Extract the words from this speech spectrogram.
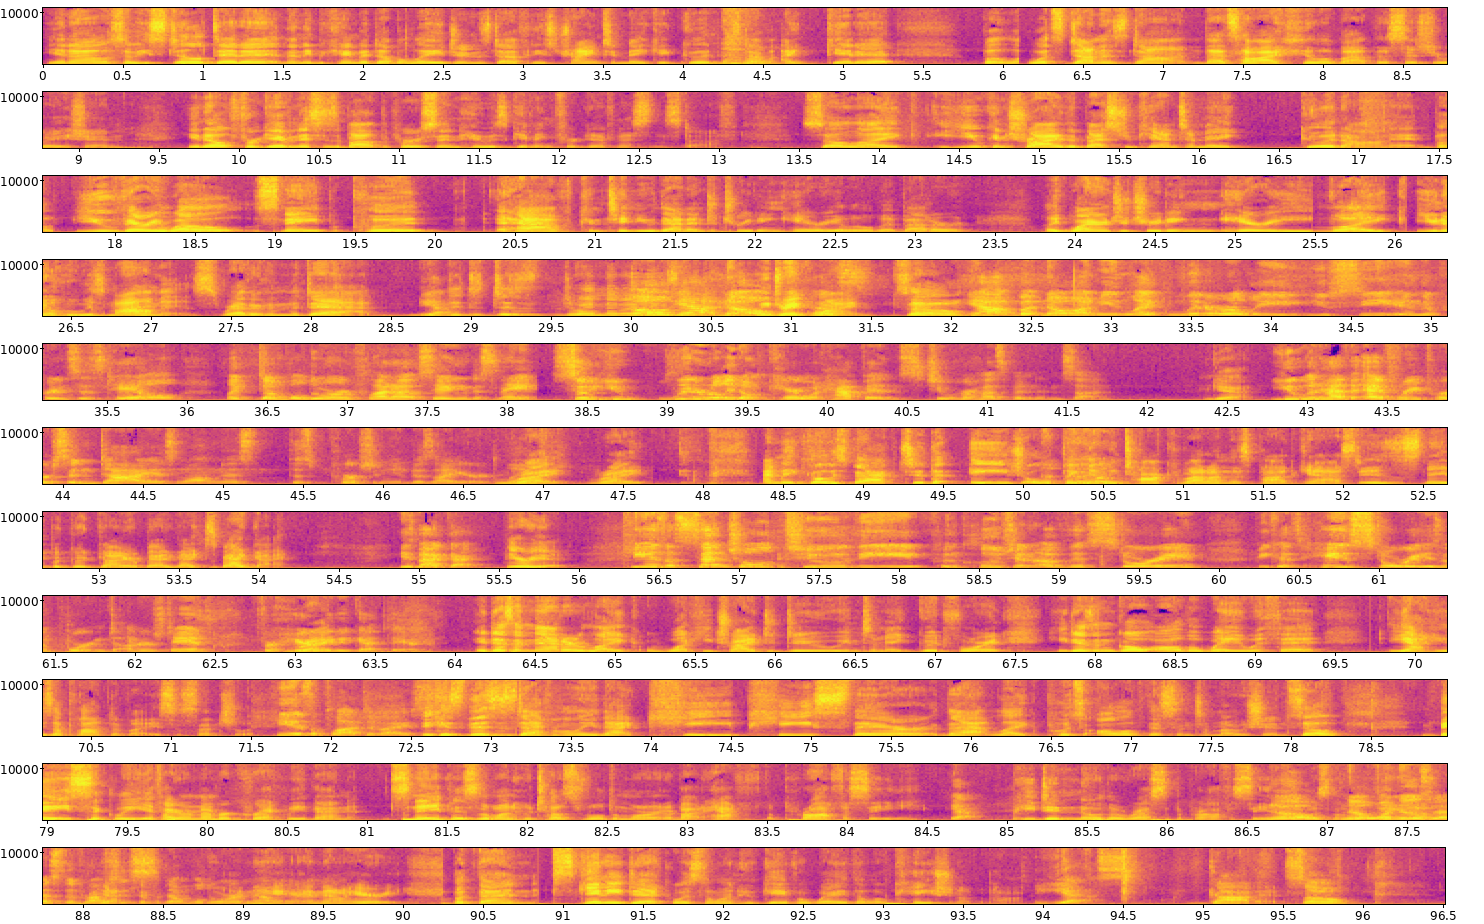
You know, so he still did it, and then he became a double agent and stuff, and he's trying to make it good and stuff. I get it, but what's done is done. That's how I feel about this situation. You know, forgiveness is about the person who is giving forgiveness and stuff. So, like, you can try the best you can to make good on it, but you very well, Snape, could have continued that into treating Harry a little bit better. Like, why aren't you treating Harry like you know who his mom is rather than the dad? Yeah. Do I remember? Oh, yeah, no. We drank because- wine, so Yeah, but no, I mean, like, literally, you see in The Prince's Tale, like, Dumbledore flat out saying to Snape, so you literally don't care what happens to her husband and son. yeah. You would have every person die as long as this person you desired. lived. Right, right. I mean, it goes back to the age old thing that we talk about on this podcast is Snape a good guy or a bad guy? He's a bad guy. He's a bad guy. Period. He is essential to the conclusion of this story because his story is important to understand for Harry Right. to get there. It doesn't matter, like, what he tried to do and to make good for it. He doesn't go all the way with it. Yeah, he's a plot device, essentially. He is a plot device. Because this is definitely that key piece there that, like, puts all of this into motion. So, basically, if I remember correctly, then, Snape is the one who tells Voldemort about half of the prophecy. yeah. He didn't know the rest of the prophecy. and that No, was the no whole one knows about- the rest of the prophecy Yes. except for Dumbledore and and, now Ha- Harry. and now Harry. But then Skinny Dick was the one who gave away the location of the. Yes. Got it. So,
